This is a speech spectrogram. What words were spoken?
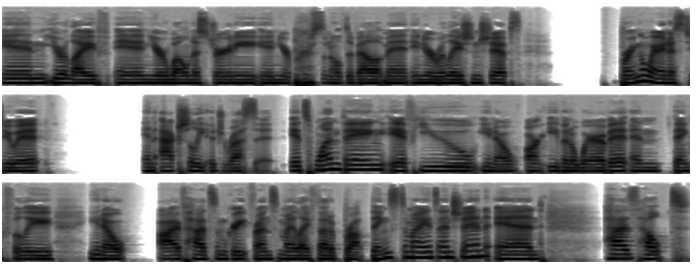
in your life, in your wellness journey, in your personal development, in your relationships, bring awareness to it and actually address it. It's one thing if you, you know, aren't even aware of it. And thankfully, you know, I've had some great friends in my life that have brought things to my attention and has helped,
